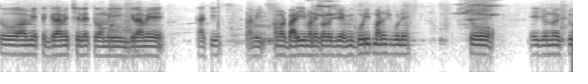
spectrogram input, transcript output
তো আমি একটা গ্রামের ছেলে, তো আমি গ্রামে থাকি। আমি, আমার বাড়ি মানে করো যে আমি গরিব মানুষ বলে। তো এই জন্য একটু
